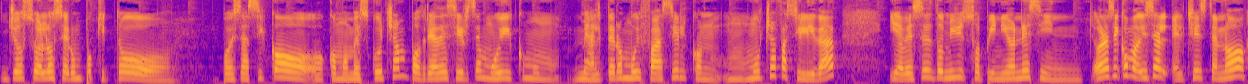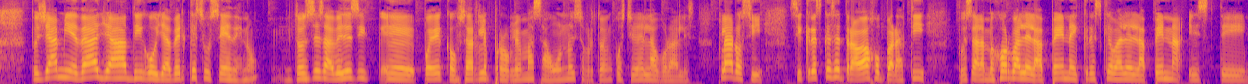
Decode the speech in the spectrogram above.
yo suelo ser un poquito, pues así como, como me escuchan, podría decirse muy como me altero muy fácil, con mucha facilidad y a veces doy mis opiniones sin, ahora sí como dice el, chiste, ¿no? Pues ya a mi edad ya digo, ya ver qué sucede, ¿no? Entonces a veces sí eh, puede causarle problemas a uno y sobre todo en cuestiones laborales. Claro, sí, si crees que ese trabajo para ti, pues a lo mejor vale la pena y crees que vale la pena este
